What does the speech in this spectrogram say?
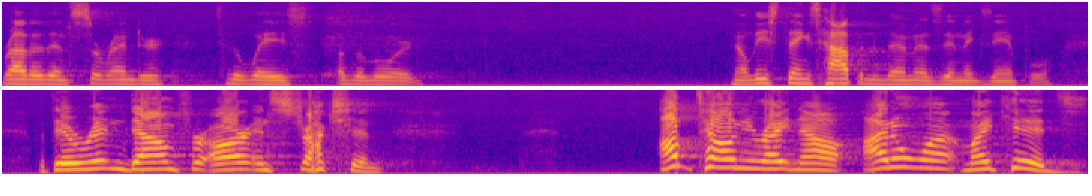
rather than surrender to the ways of the Lord? Now, these things happened to them as an example, but they were written down for our instruction I'm telling you right now, I don't want my kids'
